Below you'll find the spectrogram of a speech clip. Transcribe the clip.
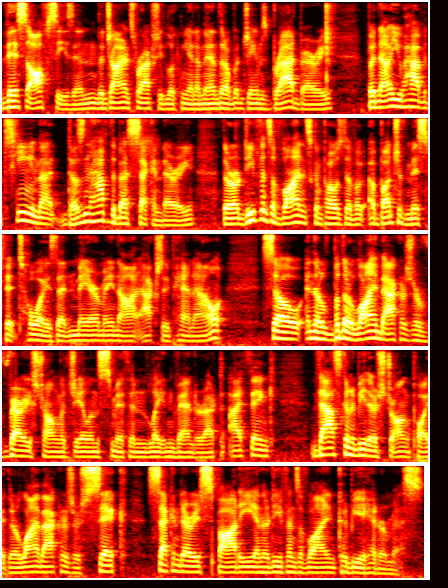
this offseason. The Giants were actually looking at him. They ended up with James Bradberry. But now you have a team that doesn't have the best secondary. Their defensive line is composed of a, a bunch of misfit toys that may or may not actually pan out. So, and their but their linebackers are very strong with Jaylon Smith and Leighton Vander Esch. I think that's going to be their strong point. Their linebackers are sick, secondary spotty, and their defensive line could be a hit or miss.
